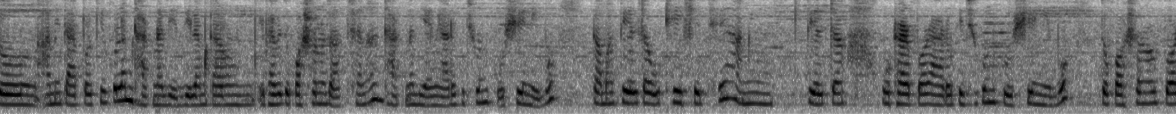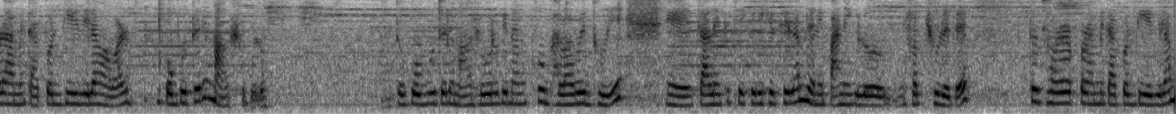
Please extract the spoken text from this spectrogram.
তো আমি তারপর কী করলাম? ঢাকনা দিয়ে দিলাম, কারণ এভাবে তো কষানো যাচ্ছে না। ঢাকনা দিয়ে আমি আরও কিছুক্ষণ কষিয়ে নিব। তো আমার তেলটা উঠে এসেছে। আমি তেলটা ওঠার পর আরও কিছুক্ষণ কষিয়ে নেব। তো কষানোর পর আমি তারপর দিয়ে দিলাম আমার কবুতরের মাংসগুলো। তো কবুতরের মাংসগুলো কিন্তু আমি খুব ভালোভাবে ধুয়ে চালেতে চেকে রেখেছিলাম জানি পানিগুলো সব ছুড়ে যায়। তো ঝরার পর আমি তারপর দিয়ে দিলাম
